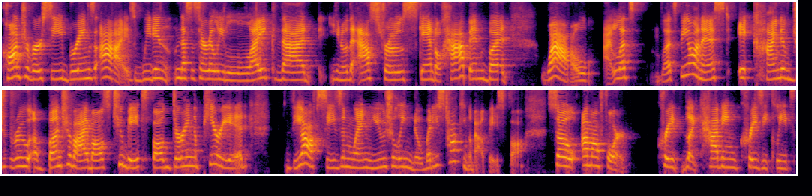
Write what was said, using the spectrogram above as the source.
controversy brings eyes. We didn't necessarily like that, you know, the Astros scandal happened, but wow, let's let's be honest, it kind of drew a bunch of eyeballs to baseball during a period the off season when usually nobody's talking about baseball. So I'm all for like having crazy cleats,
